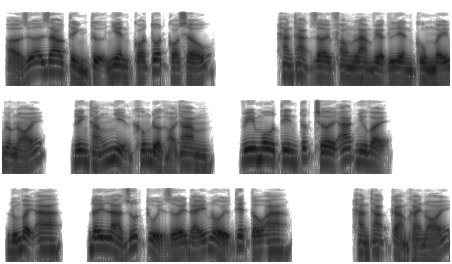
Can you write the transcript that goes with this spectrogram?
ở giữa giao tình tự nhiên có tốt có xấu. Hàn Thạc rời phòng làm việc liền cùng mấy blog nói, Đinh Thắng nhịn không được hỏi thăm, vi mô tin tức chơi ác như vậy. Đúng vậy a, đây là rút tuổi dưới đáy nổi tiết tấu a. Hàn Thạc cảm khái nói.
